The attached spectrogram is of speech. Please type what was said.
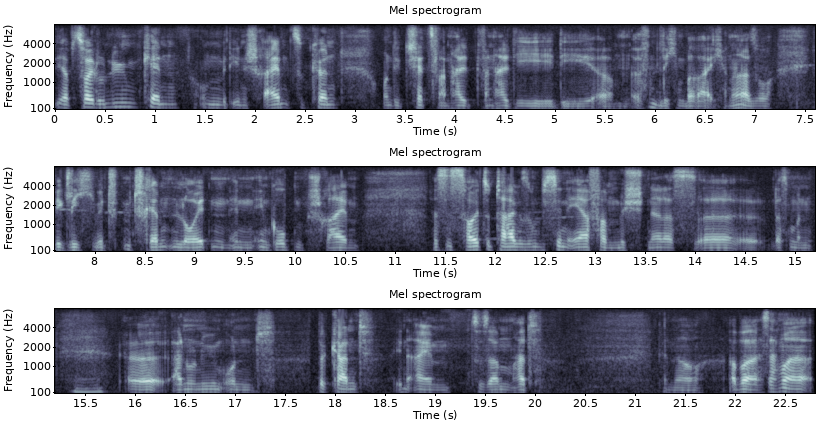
ihr Pseudonym kennen, um mit ihnen schreiben zu können. Und die Chats waren halt, waren halt die, die ähm, öffentlichen Bereiche, ne? also wirklich mit, mit fremden Leuten in, in Gruppen schreiben. Das ist heutzutage so ein bisschen eher vermischt, ne? dass, äh, dass man mhm. äh, anonym und bekannt in einem zusammen hat. Genau. Aber sag mal,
